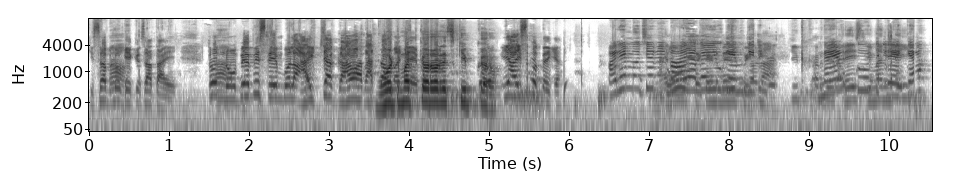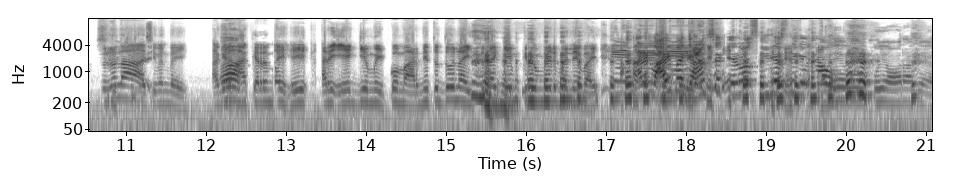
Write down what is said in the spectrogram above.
कि सब लोग हाँ। एक साथ आए तो हाँ। नोबे भी सेम बोला गावात आता वोट मत करो रे स्किप करो। ये ऐसा होता है क्या? अरे मुझे मैं बाहर आ गई हूँ में गेम के पेटी- स्किप कर नए अरे कूद रहे भाई क्या? सुनो ना शिवन भाई अगर हाँ। हाँ करण भाई हे अरे एक गेम को मारने तो दो ना इतना गेम क्रूमेट बने भाई। अरे भाई मैं ध्यान से खेल रहा हूँ सीरियसली खेल रहा हूँ। कोई और आ गया।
